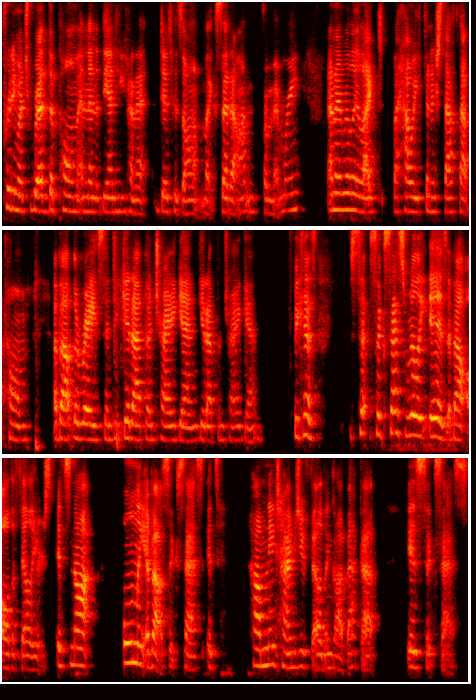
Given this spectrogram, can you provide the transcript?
pretty much read the poem and then at the end he kind of did his own, like said it on from memory. And I really liked how he finished that that poem about the race and to get up and try again, get up and try again because su- success really is about all the failures. It's not only about success, it's how many times you failed and got back up is success.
